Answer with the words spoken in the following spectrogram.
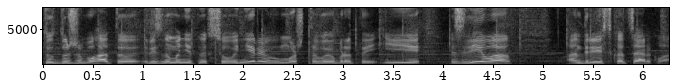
Тут дуже багато різноманітних сувенірів ви можете вибрати. І зліва Андріївська церква.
